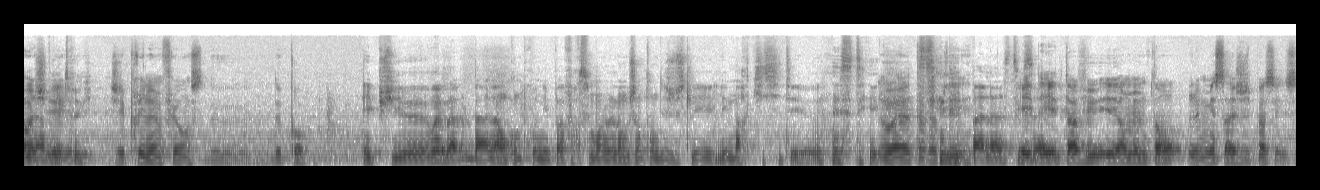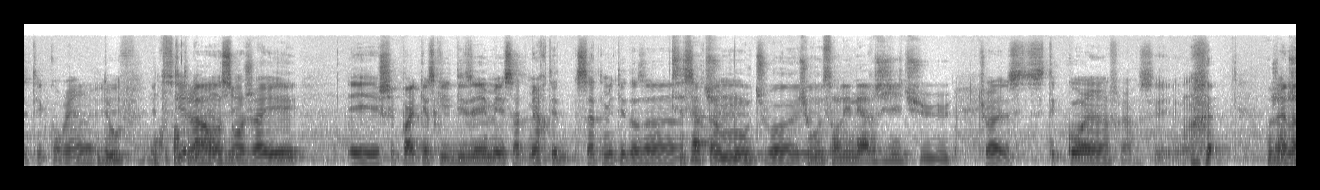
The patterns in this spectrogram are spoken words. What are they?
moi, ramené un truc. j'ai pris l'influence de de Pau Et puis, euh, ouais, bah, bah là, on comprenait pas forcément la langue, j'entendais juste les, les marques qui citaient. euh, C'était ouais t'as capté palaces, tout et ça. et t'as vu et en même temps le message il passait c'était coréen De ouf, t'étais là on s'enjaillait et je sais pas qu'est-ce qu'il disait mais ça te mettait ça te mettait dans un C'est ça, certain tu- mood tu vois Tu et- ressens l'énergie, tu. tu vois c'était coréen frère c'est Aujourd'hui,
